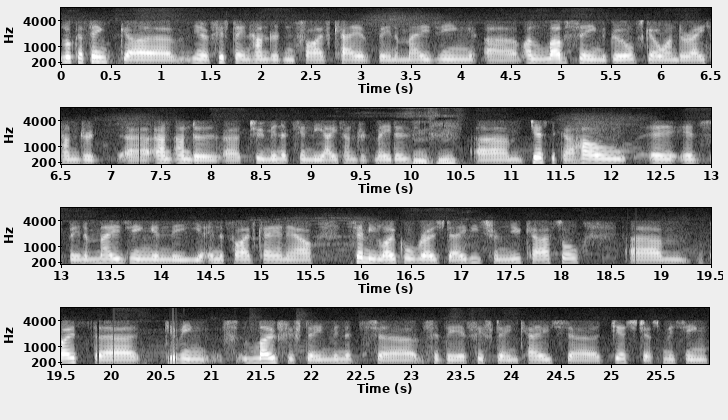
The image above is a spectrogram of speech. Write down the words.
Look, I think uh, you know 1500 and 5k have been amazing. Uh, I love seeing the girls go under 800, uh, un- under uh, two minutes in the 800 meters. Mm-hmm. Um, Jessica Hull uh, has been amazing in the in the 5k, and our semi-local Rose Davies from Newcastle, um, both uh, giving low 15 minutes uh, for their 15ks. Uh, Jess just missing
